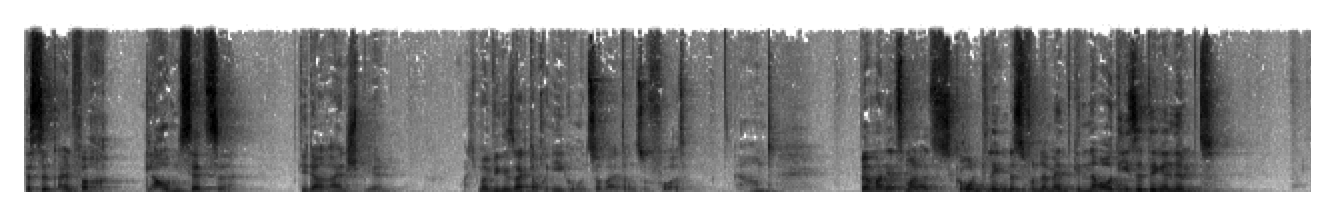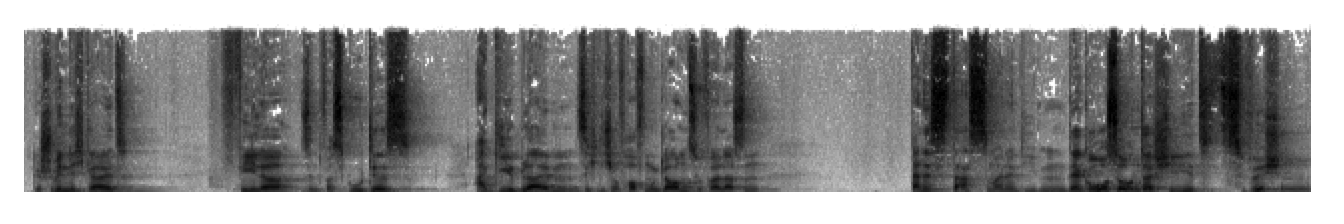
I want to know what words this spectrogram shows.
Das sind einfach Glaubenssätze, die da reinspielen. Manchmal, wie gesagt, auch Ego und so weiter und so fort. Ja, und wenn man jetzt mal als grundlegendes Fundament genau diese Dinge nimmt, Geschwindigkeit, Fehler sind was Gutes, agil bleiben, sich nicht auf Hoffen und Glauben zu verlassen, dann ist das, meine Lieben, der große Unterschied zwischen,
